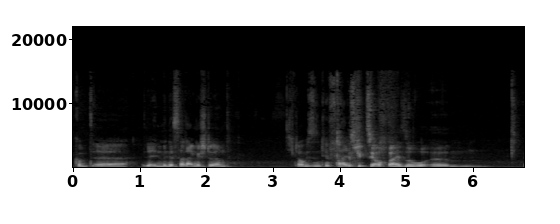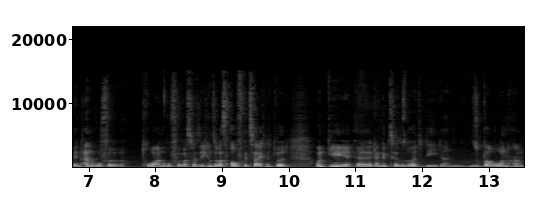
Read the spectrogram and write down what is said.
Kommt äh, der Innenminister reingestürmt. Ich glaube, sie sind hier falsch. Es gibt es ja auch bei so, ähm, wenn Anrufe, Drohanrufe, was weiß ich und sowas aufgezeichnet wird und die, äh, dann gibt es ja so Leute, die dann super Ohren haben,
